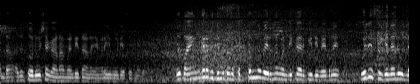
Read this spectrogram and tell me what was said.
എന്താ അത് സൊല്യൂഷൻ കാണാൻ വേണ്ടിയിട്ടാണ് ഞങ്ങൾ ഈ വീഡിയോസ് ഇടുന്നത്. ഇത് ഭയങ്കര ബുദ്ധിമുട്ടാണ്. പെട്ടെന്ന് വരുന്ന വണ്ടിക്കാർക്ക് ഈ ഡിവൈഡർ ഒരു സിഗ്നലും ഇല്ല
